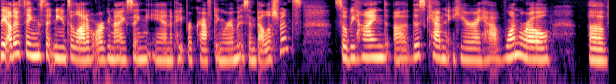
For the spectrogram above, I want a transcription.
The other things that needs a lot of organizing in a paper crafting room is embellishments. So behind uh, this cabinet here, I have one row of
